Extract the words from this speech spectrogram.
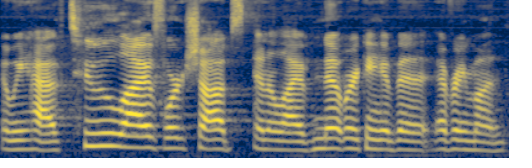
and we have two live workshops and a live networking event every month.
